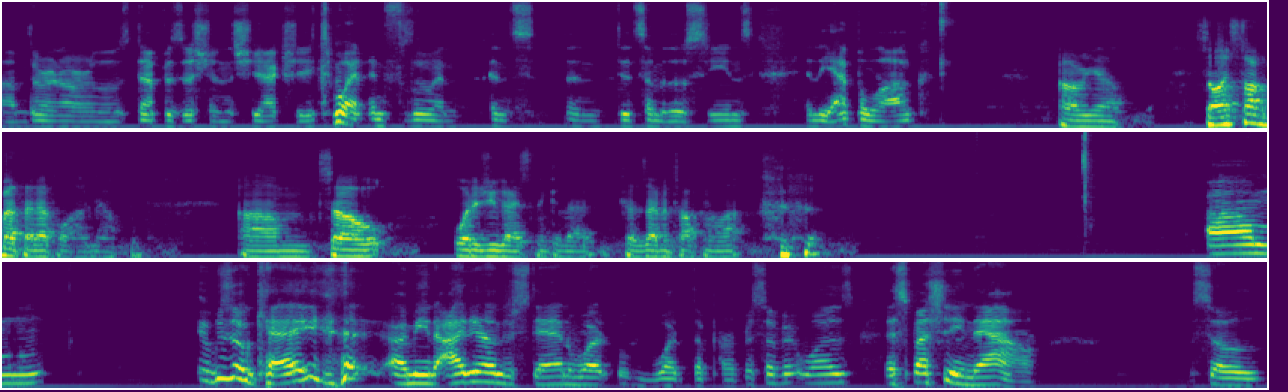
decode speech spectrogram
um, during all of those depositions. She actually went and flew and, and and did some of those scenes in the epilogue. Oh yeah. So let's talk about that epilogue now. Um, so what did you guys think of that? Because I've been talking a lot. Um, it was okay. I mean, I didn't understand what what the purpose of it was, especially now. So,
